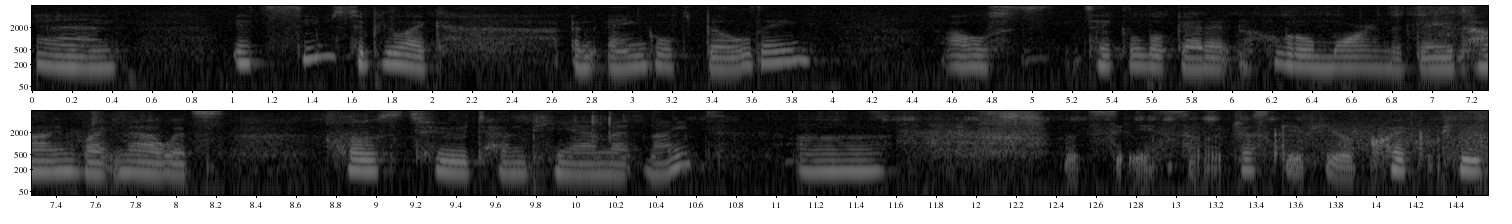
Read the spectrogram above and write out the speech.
and it seems to be like an angled building. I'll take a look at it a little more in the daytime. Right now, it's close to 10 p.m. at night. Uh, let's see, so just give you a quick peek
